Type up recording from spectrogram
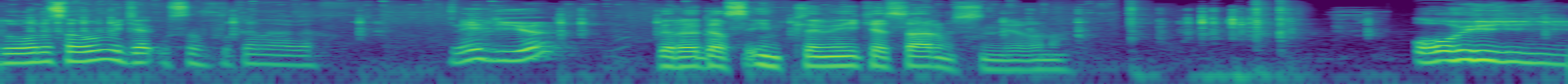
Doğunu savunmayacak mısın Furkan abi? Ne diyor? Gragas intlemeyi keser misin diyor bana. Oy.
